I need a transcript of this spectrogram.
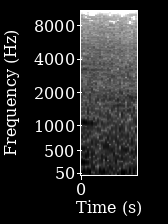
Huh?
